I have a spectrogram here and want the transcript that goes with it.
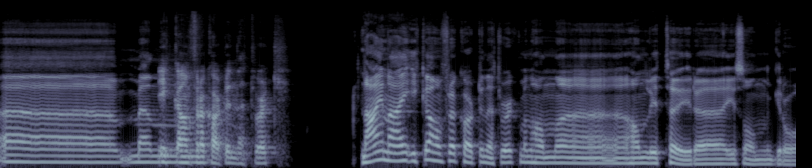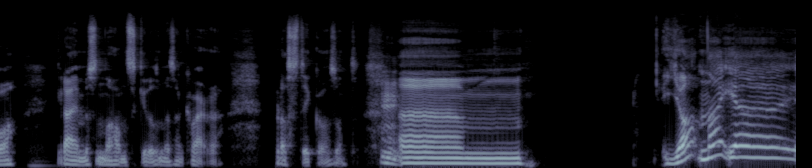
Uh, men Ikke han fra Cartoon Network. Nei, nei, ikke han fra Cartoon Network, men han, eh, han litt høyere i sånn grå greie med sånne hansker og med sånn kveler. Plastikk og sånt. Mm. Um, ja, nei, jeg,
